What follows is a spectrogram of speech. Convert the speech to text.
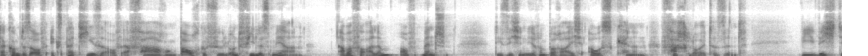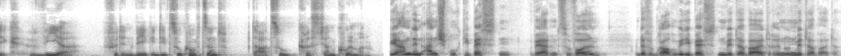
Da kommt es auf Expertise, auf Erfahrung, Bauchgefühl und vieles mehr an. Aber vor allem auf Menschen, die sich in ihrem Bereich auskennen, Fachleute sind. Wie wichtig wir für den Weg in die Zukunft sind, dazu Christian Kuhlmann. Wir haben den Anspruch, die Besten werden zu wollen. Und dafür brauchen wir die besten Mitarbeiterinnen und Mitarbeiter.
